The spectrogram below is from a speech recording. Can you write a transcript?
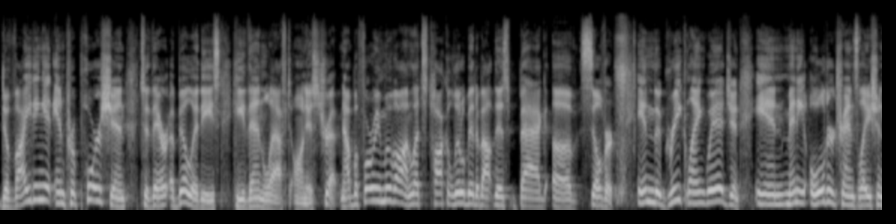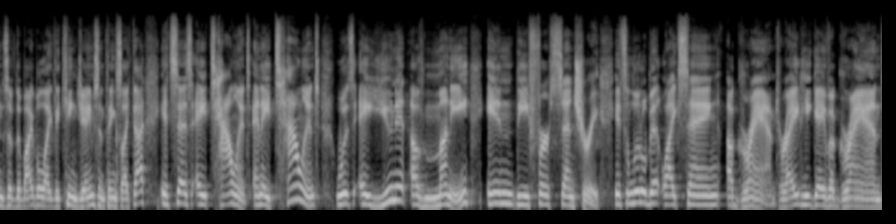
dividing it in proportion to their abilities. He then left on his trip. Now, before we move on, let's talk a little bit about this bag of silver. In the Greek language and in many older translations of the Bible, like the King James and things like that, it says a talent. And a talent was a unit of money in the first century. It's a little bit like saying a grand, right? He gave a grand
